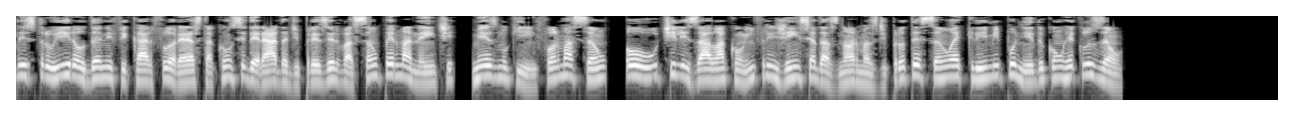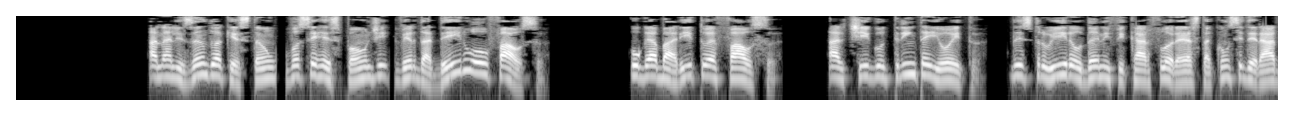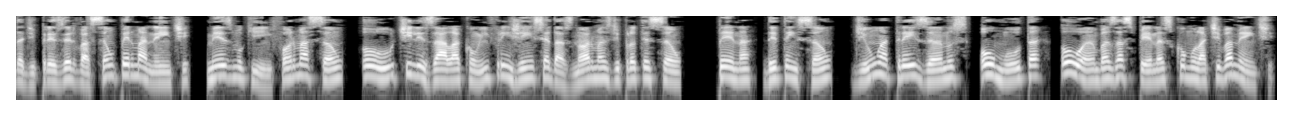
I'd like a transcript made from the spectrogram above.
Destruir ou danificar floresta considerada de preservação permanente, mesmo que em formação, ou utilizá-la com infringência das normas de proteção é crime punido com reclusão. Analisando a questão, você responde: verdadeiro ou falso? O gabarito é falso. Artigo 38. Destruir ou danificar floresta considerada de preservação permanente, mesmo que em formação, ou utilizá-la com infringência das normas de proteção, pena, detenção, de 1 a 3 anos, ou multa, ou ambas as penas cumulativamente.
